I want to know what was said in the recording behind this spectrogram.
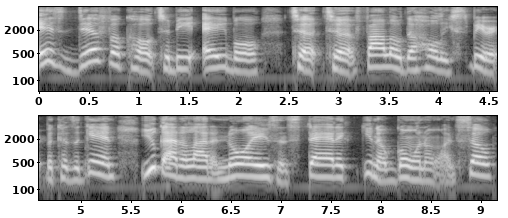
it's difficult to be able to to follow the holy spirit because again you got a lot of noise and static you know going on. So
